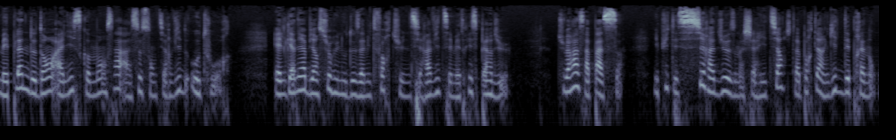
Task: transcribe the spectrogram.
Mais pleine dedans, Alice commença à se sentir vide autour. Elle gagna bien sûr une ou deux amies de fortune, si ravie de ses maîtrises perdues. Tu verras, ça passe. Et puis, t'es si radieuse, ma chérie. Tiens, je t'ai apporté un guide des prénoms.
